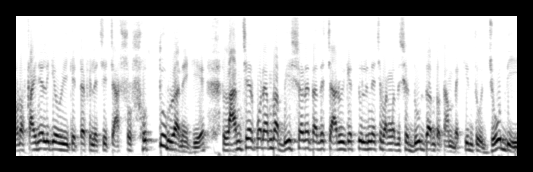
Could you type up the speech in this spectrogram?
আমরা ফাইনালে গিয়ে উইকেটটা ফেলেছি চারশো সত্তর রানে গিয়ে। লাঞ্চের পরে আমরা বিশ রানে তাদের চার উইকেট তুলে নিয়েছি, বাংলাদেশের দুর্দান্ত কামব্যাক কিন্তু যদি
